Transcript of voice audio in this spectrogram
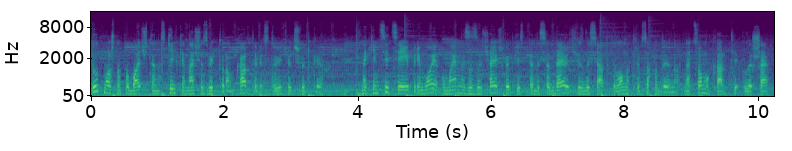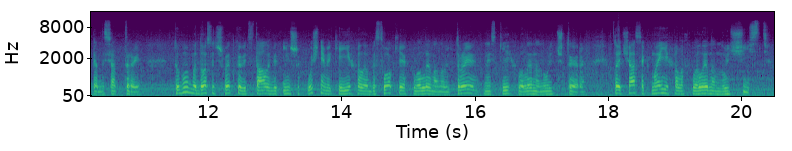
Тут можна побачити, наскільки наші з Віктором карти відстають від швидких. На кінці цієї прямої у мене зазвичай швидкість 59-60 км за годину. На цьому карті лише 53. Тому ми досить швидко відстали від інших учнів, які їхали високі хвилина 0,3, низькі хвилина 0,4. В той час, як ми їхали хвилина 0,6.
